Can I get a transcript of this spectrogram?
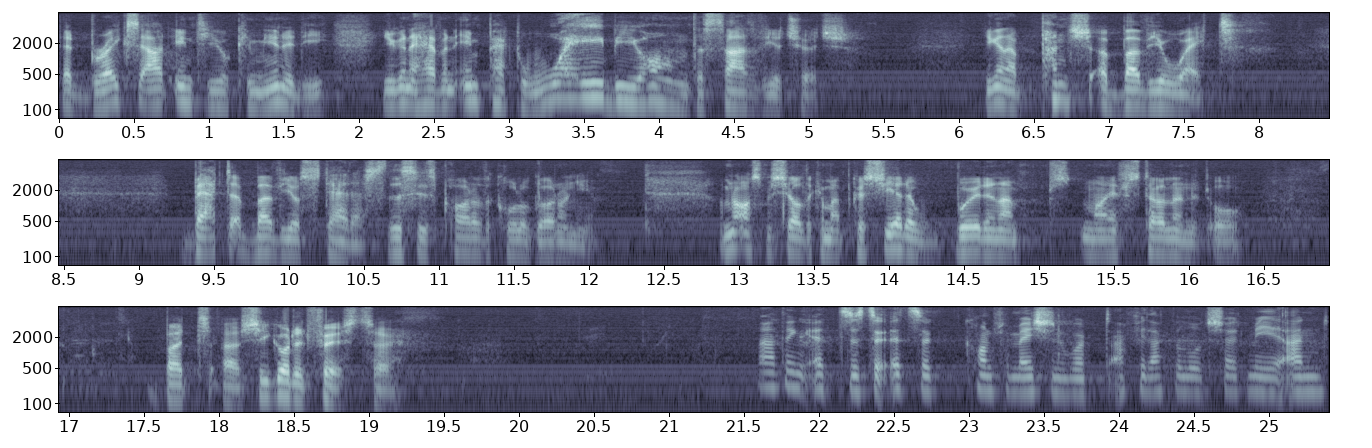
that breaks out into your community. You're going to have an impact way beyond the size of your church. You're going to punch above your weight, bat above your status. This is part of the call of God on you. I'm going to ask Michelle to come up because she had a word and I'm, I have stolen it all but uh, she got it first, so. I think it's just a, it's a confirmation what I feel like the Lord showed me, and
